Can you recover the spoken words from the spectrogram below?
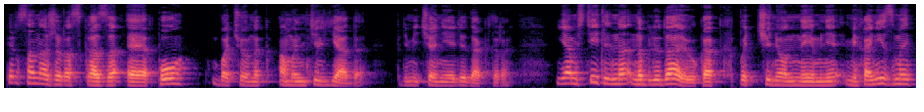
Персонажи рассказа Эпо «Бочонок Амантильяда». Примечание редактора. Я мстительно наблюдаю, как подчиненные мне механизмы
